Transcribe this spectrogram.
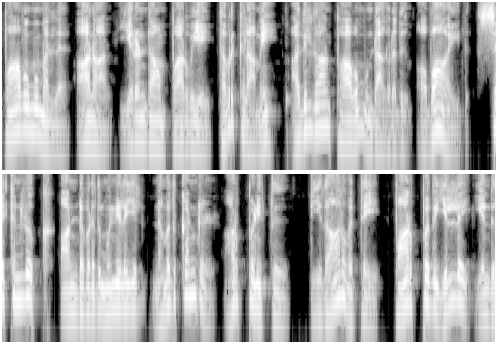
பாவமும் அல்ல. ஆனால் இரண்டாம் பார்வையை தவிர்க்கலாமே அதில்தான் பாவம் உண்டாகிறது. அவாய்ட் செகண்ட் லுக் ஆண்டவரது முன்னிலையில் நமது கண்கள் அர்ப்பணித்து தீதானவற்றை பார்ப்பது இல்லை என்று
